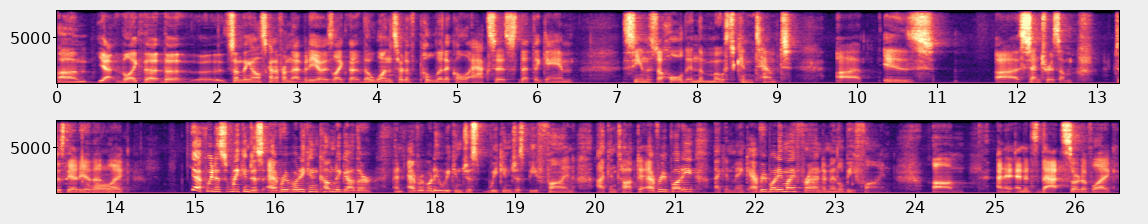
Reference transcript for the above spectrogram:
Um, yeah, like the the uh, something else kind of from that video is like the the one sort of political axis that the game seems to hold in the most contempt uh, is uh, centrism. Just the idea that Oh. like yeah, if we just we can just everybody can come together and everybody we can just we can just be fine. I can talk to everybody. I can make everybody my friend, and it'll be fine. Um, and it, and it's that sort of like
